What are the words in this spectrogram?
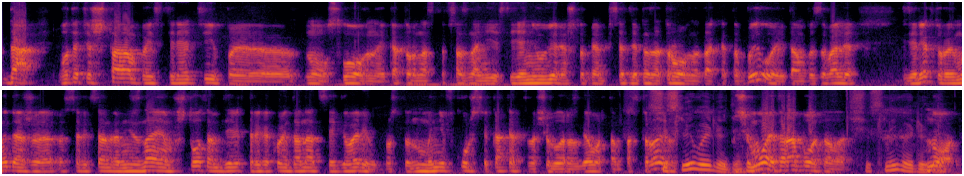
да, вот эти штампы и стереотипы, ну, условные, которые у нас в сознании есть, я не уверен, что прям 50 лет назад ровно так это было, и там вызывали к директору, и мы даже с Александром не знаем, что там директор и какой интонацией говорил. Просто ну, мы не в курсе, как это вообще был разговор там построен. Счастливые люди. Почему это работало. Счастливые люди. Но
